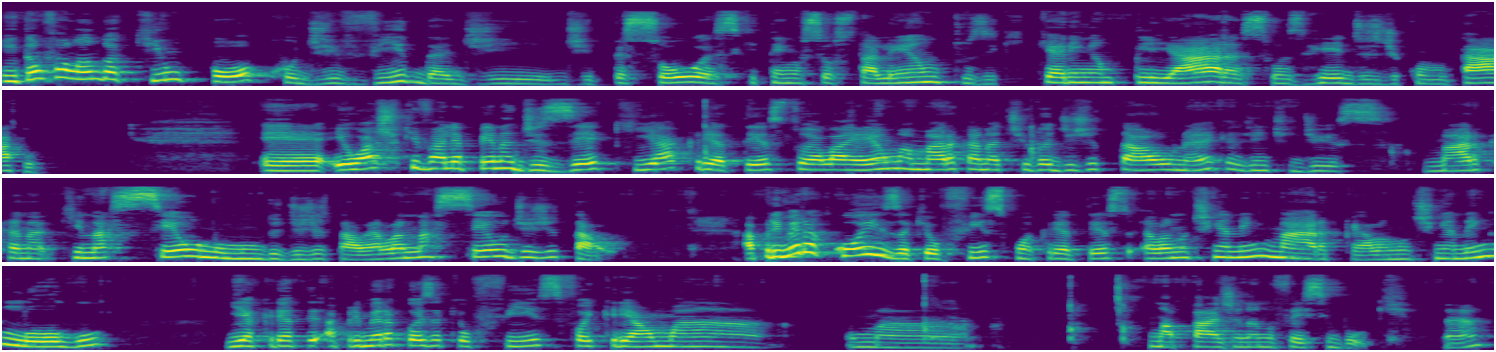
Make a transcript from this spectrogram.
Então, falando aqui um pouco de vida de, de pessoas que têm os seus talentos e que querem ampliar as suas redes de contato, é, eu acho que vale a pena dizer que a Criatexto ela é uma marca nativa digital, né? Que a gente diz, marca na, que nasceu no mundo digital, ela nasceu digital. A primeira coisa que eu fiz com a Criatexto, ela não tinha nem marca, ela não tinha nem logo. E a, a primeira coisa que eu fiz foi criar uma, uma, uma página no Facebook, né?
